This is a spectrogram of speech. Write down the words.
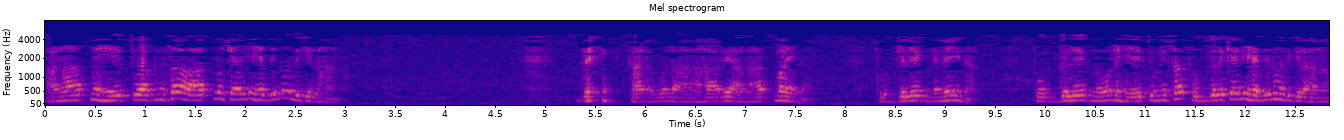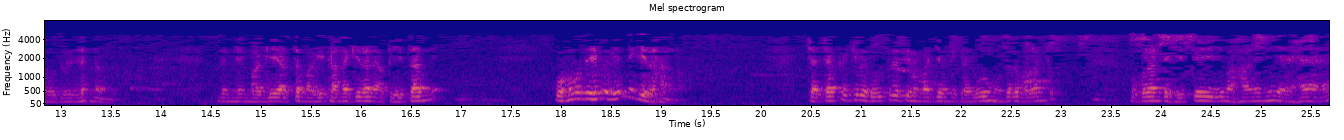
අනාත්ම හේතුවක් නිසා ආත්ම කැලි හැදෙනවද කියලා අහනවා. දැන් කන බොන ආහාරය අනාත්මයි නම් පුද්ගලයෙක් නෙමෙයි නම් පුද්ගලයෙක් නොවන හේතු නිසා පුද්ගල කැලි හැදෙනවද කියලා අහනවා බුදුරජාණන් වහන්සේ. දැන් මේ මගේ අත මගේ කන කියලානේ අපි හිතන්නේ. කොහොමද එහෙම වෙන්නේ කියලා අහනවා. චචක කියලා සූත්‍රයේ තියෙන මජ්ක්‍ධිම නිකාය. ඕක හොඳට බලන්න. ඔයගලන්ට හිතේ ඊම අහන්නේ ඇහැ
